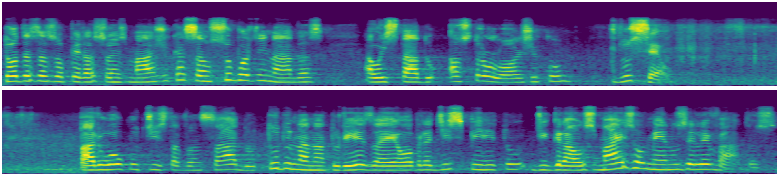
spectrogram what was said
Todas as operações mágicas são subordinadas ao estado astrológico do céu. Para o ocultista avançado, tudo na natureza é obra de espírito de graus mais ou menos elevados.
